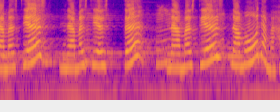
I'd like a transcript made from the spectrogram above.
नमस्त्यस् नमस्त्यस्त नमस्त्यस् नमो नमः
